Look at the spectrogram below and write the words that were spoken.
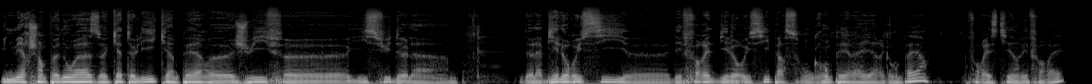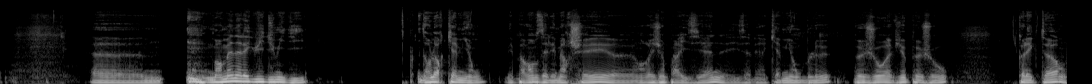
une mère champenoise catholique, un père euh, juif euh, issu de la, de la Biélorussie, des forêts de Biélorussie par son grand-père et arrière-grand-père, forestier dans les forêts, m'emmènent à l'aiguille du Midi, dans leur camion. Mes parents faisaient les marchés euh, en région parisienne, et ils avaient un camion bleu, Peugeot, un vieux Peugeot, collector.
